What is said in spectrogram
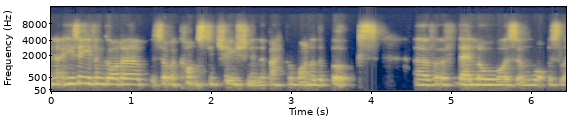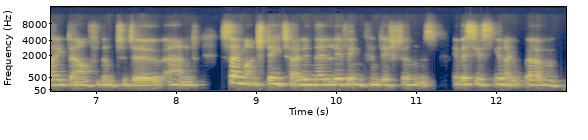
You know, he's even got a sort of constitution in the back of one of the books of, of their laws and what was laid down for them to do, and so much detail in their living conditions. And this is, you know, um,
